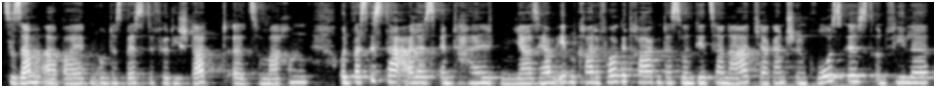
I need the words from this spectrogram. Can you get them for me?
zusammenarbeiten, um das Beste für die Stadt äh, zu machen. Und was ist da alles enthalten? Ja, Sie haben eben gerade vorgetragen, dass so ein Dezernat ja ganz schön groß ist und viele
